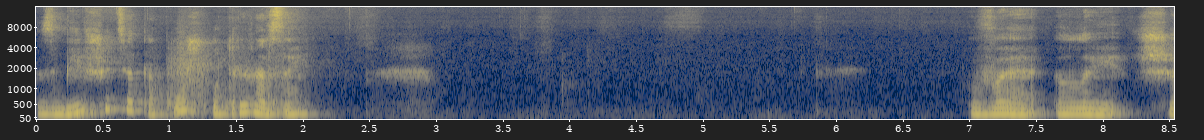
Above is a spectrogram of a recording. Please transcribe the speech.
збільшиться також у три рази. Величина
